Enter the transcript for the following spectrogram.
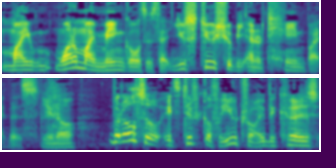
my one of my main goals is that you still should be entertained by this. You know. But also, it's difficult for you, Troy, because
